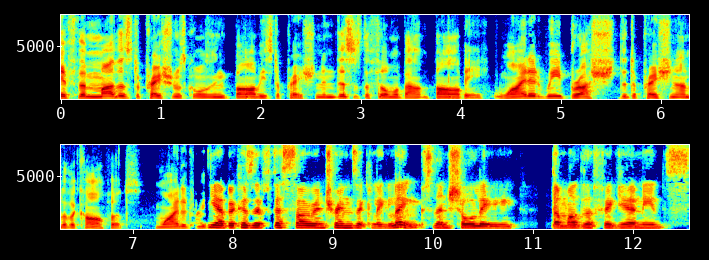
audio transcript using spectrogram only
if the mother's depression was causing Barbie's depression, and this is the film about Barbie, why did we brush the depression under the carpet? Why did we? Yeah, because if they're so intrinsically linked, then surely the mother figure needs,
